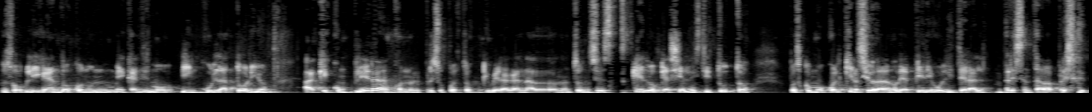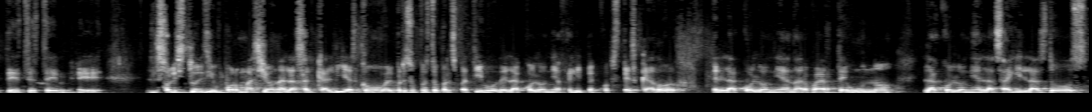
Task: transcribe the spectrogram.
pues obligando con un mecanismo vinculatorio a que cumpliera con el presupuesto que hubiera ganado. ¿no? Entonces, ¿qué es lo que hacía el instituto? Pues como cualquier ciudadano de a pie, Diego, literal, presentaba eh, solicitudes de información a las alcaldías, cómo va el presupuesto participativo de la colonia Felipe Pescador, la colonia Narvarte 1, la colonia Las Águilas 2,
